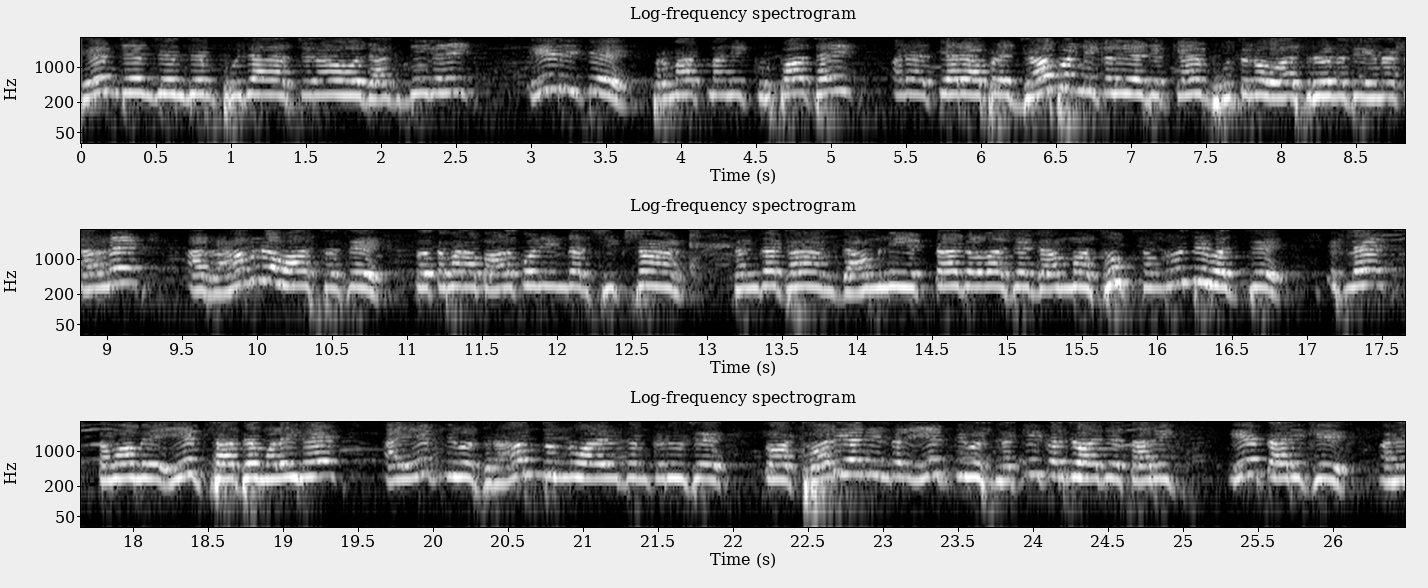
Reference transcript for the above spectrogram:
જેમ જેમ જેમ જેમ પૂજા અર્ચનાઓ જાગતી ગઈ એ રીતે પરમાત્માની કૃપા થઈ અને અત્યારે આપણે જ્યાં પણ નીકળીએ છીએ, ક્યાંય ભૂતનો વાસ રહ્યો નથી એના કારણે આ રામનો વાસ થશે. તો તમારા બાળકોની અંદર શિક્ષણ, સંગઠન, ગામની એકતા જળવાશે, ગામમાં સુખ સમૃદ્ધિ વધશે. એટલે તમામે એક સાથે મળીને આ એક દિવસ રામધૂનનું આયોજન કર્યું છે. તો અઠવાડિયાની અંદર એક દિવસ નક્કી કરજો આજે તારીખ. એ તારીખે અને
